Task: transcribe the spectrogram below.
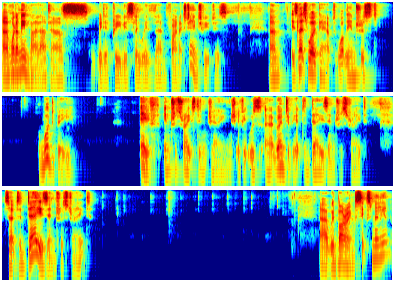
Um, what I mean by that, as we did previously with um, foreign exchange futures, um, is let's work out what the interest would be if interest rates didn't change, if it was uh, going to be at today's interest rate. So at today's interest rate, uh, we're borrowing 6 million.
